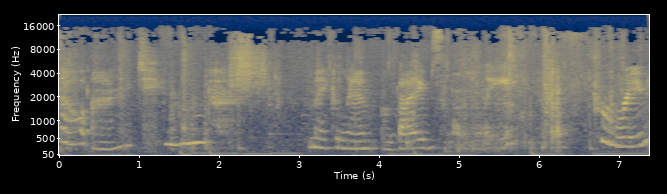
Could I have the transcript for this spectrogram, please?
So on to my Glam Vibes Only Premium.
